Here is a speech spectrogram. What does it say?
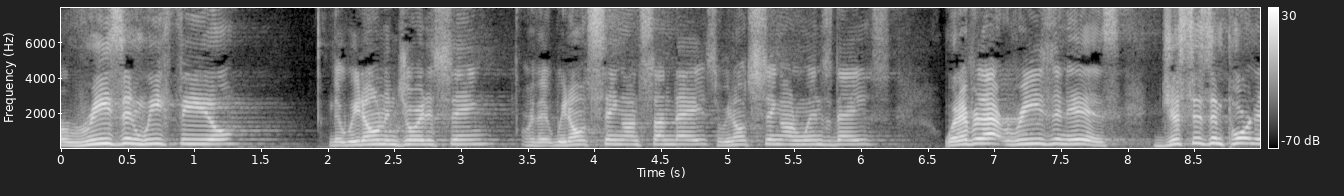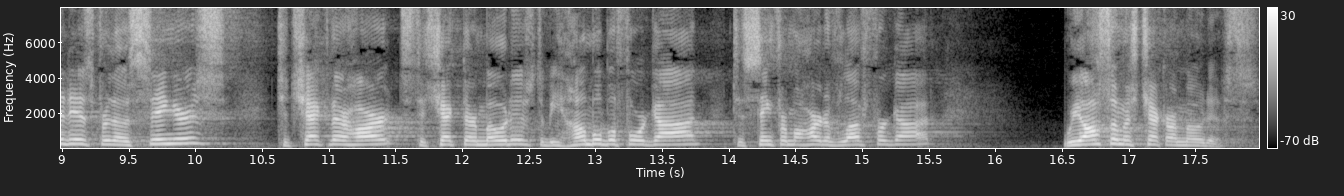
or reason we feel that we don't enjoy to sing, or that we don't sing on Sundays, or we don't sing on Wednesdays, whatever that reason is, just as important it is for those singers to check their hearts, to check their motives, to be humble before God, to sing from a heart of love for God, we also must check our motives.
